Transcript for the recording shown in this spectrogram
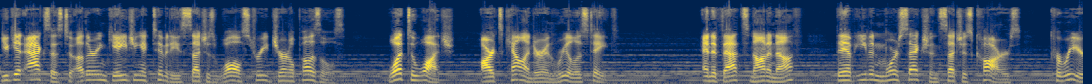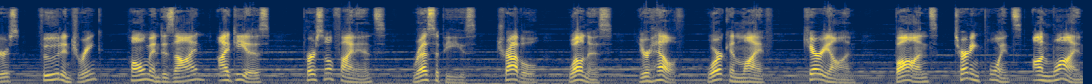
you get access to other engaging activities such as Wall Street Journal puzzles, what to watch, arts calendar, and real estate. And if that's not enough, they have even more sections such as cars, careers, food and drink, home and design, ideas, personal finance, recipes, travel, wellness, your health, work and life, carry on, bonds, turning points, on wine,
